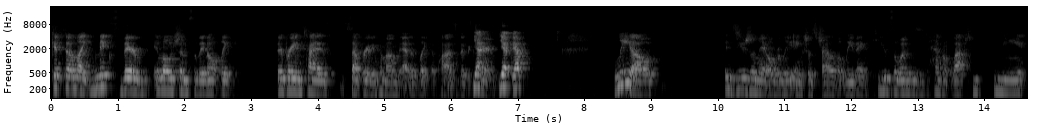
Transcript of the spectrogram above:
get them like mix their emotions so they don't like their brain ties separating from mom and dad is like a positive Yep. experience. Yep. Yep. Leo is usually my overly anxious child about leaving. He's the one who hasn't left me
